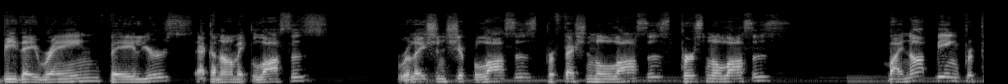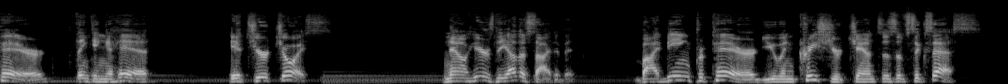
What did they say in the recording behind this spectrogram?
Be they rain, failures, economic losses, relationship losses, professional losses, personal losses. By not being prepared, thinking ahead, it's your choice. Now here's the other side of it. By being prepared, you increase your chances of success.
